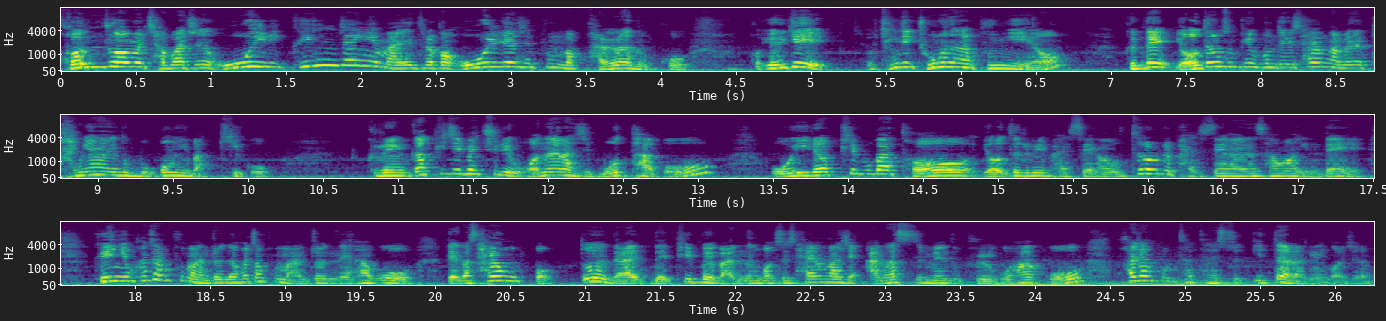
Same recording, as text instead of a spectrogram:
건조함을 잡아주는 오일이 굉장히 많이 들어간 오일류 제품 막 발라놓고 이게 굉장히 좋은 화장품이에요. 근데 여드름성 피부분들이 사용하면 당연하게도 모공이 막히고 그러니까 피지 배출이 원활하지 못하고 오히려 피부가 더 여드름이 발생하고 트러블이 발생하는 상황인데 괜히 화장품 안 좋네 화장품 안 좋네 하고 내가 사용법 또는 나- 내 피부에 맞는 것을 사용하지 않았음에도 불구하고 화장품 탓할 수 있다라는 거죠.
